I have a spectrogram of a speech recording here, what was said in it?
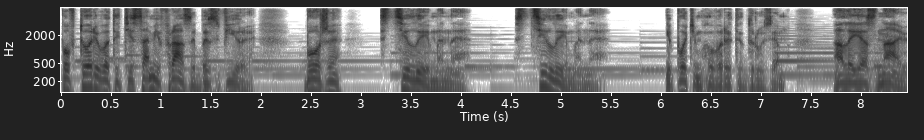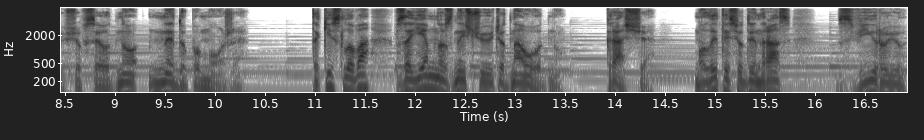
повторювати ті самі фрази без віри Боже, зціли мене, зціли мене, і потім говорити друзям, але я знаю, що все одно не допоможе. Такі слова взаємно знищують одна одну. Краще молитись один раз з вірою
